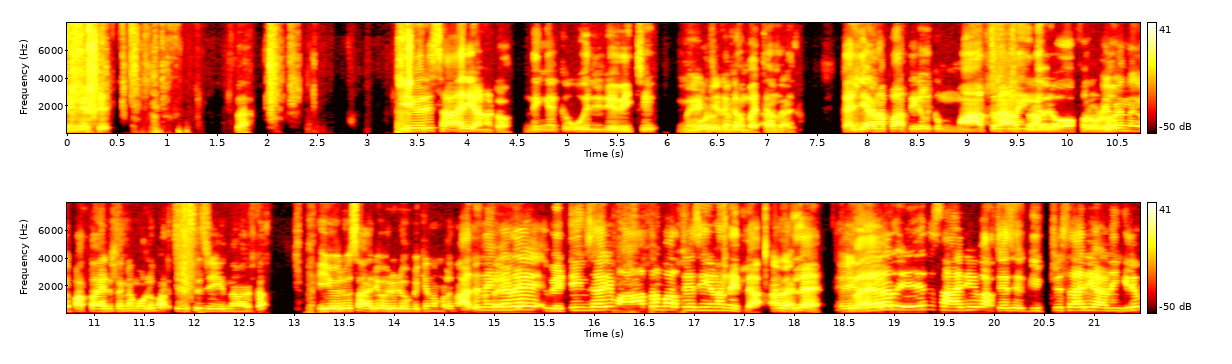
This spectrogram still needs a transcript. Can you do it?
നിങ്ങൾക്ക് ഈ ഒരു സാരിയാണ് കേട്ടോ നിങ്ങൾക്ക് ഒരു രൂപയ്ക്ക് മേടിച്ചെടുക്കാൻ പറ്റുന്നത്. കല്യാണ പാർട്ടികൾക്ക് മാത്രമാണ് ഈ ഒരു ഓഫർ ഉള്ളൂ. ഇവൻ പത്തായിരത്തിന്റെ മുകളിൽ പർച്ചേസ് ചെയ്യുന്നവർക്ക് ഈ ഒരു സാരി ഒരു രൂപയ്ക്ക് നമ്മൾ അത് നിങ്ങൾ വെഡിങ് സാരി മാത്രം പർച്ചേസ് ചെയ്യണമെന്നില്ല. അല്ലേ? വേറെ ഏത് സാരി പർച്ചേസ് ചെയ്യും ഗിഫ്റ്റ് സാരി ആണെങ്കിലും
